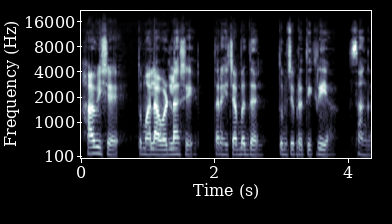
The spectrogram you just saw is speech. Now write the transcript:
हा विषय तुम्हाला आवडला असेल तर ह्याच्याबद्दल तुमची प्रतिक्रिया सांगा.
